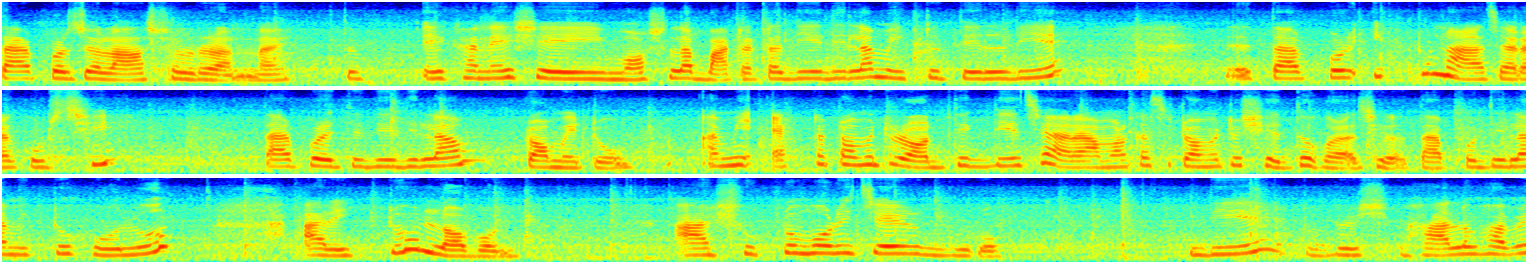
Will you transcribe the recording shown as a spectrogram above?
তারপর চলো আসল রান্নায়। তো এখানে সেই মশলা বাটাটা দিয়ে দিলাম, একটু তেল দিয়ে। তারপর একটু নাড়াচাড়া করছি। তারপর এতে দিয়ে দিলাম টমেটো। আমি একটা টমেটোর অর্ধেক দিয়েছি আর আমার কাছে টমেটো সেদ্ধ করা ছিল। তারপর দিলাম একটু হলুদ আর একটু লবণ আর শুকনো মরিচের গুঁড়ো। দিয়ে বেশ ভালোভাবে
